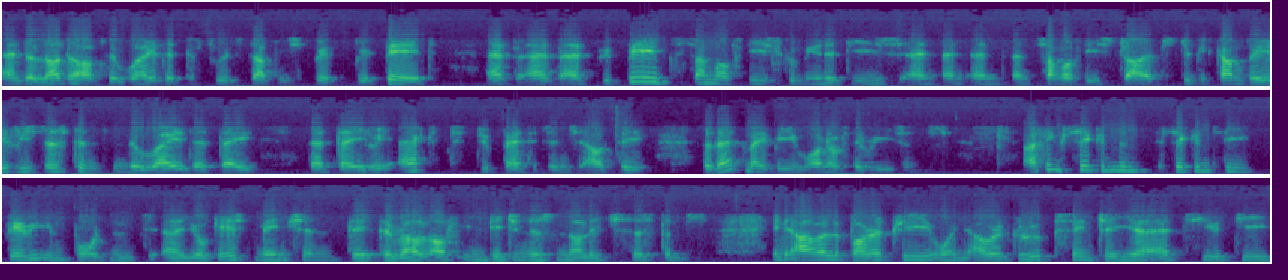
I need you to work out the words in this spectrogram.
and a lot of the way that the food stuff is pre- prepared have, have, have, prepared some of these communities and, and, and, and some of these tribes to become very resistant in the way that they that they react to pathogens out there. So that may be one of the reasons. I think second, secondly, very important, uh, your guest mentioned the, the role of indigenous knowledge systems. In our laboratory or in our group center here at CUT,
